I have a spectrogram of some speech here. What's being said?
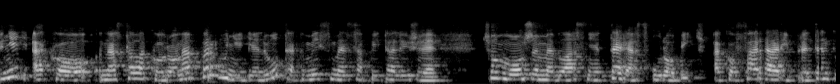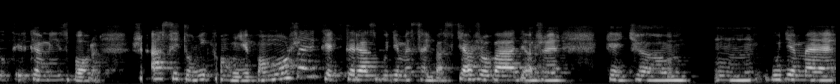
Hneď ako nastala korona, prvú nedeľu, tak my sme sa pýtali, že čo môžeme vlastne teraz urobiť ako farári pre tento cirkevný zbor. Že asi to nikomu nepomôže, keď teraz budeme sa iba stiažovať a že keď um, um, budeme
